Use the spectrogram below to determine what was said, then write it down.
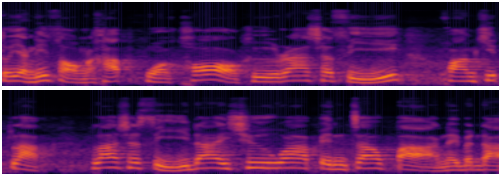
ตัวอย่างที่สองนะครับ หัวข้อคือราชสี ความคิดหลัก ราชสีได้ชื่อว่าเป็นเจ้าป่าในบรรดา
